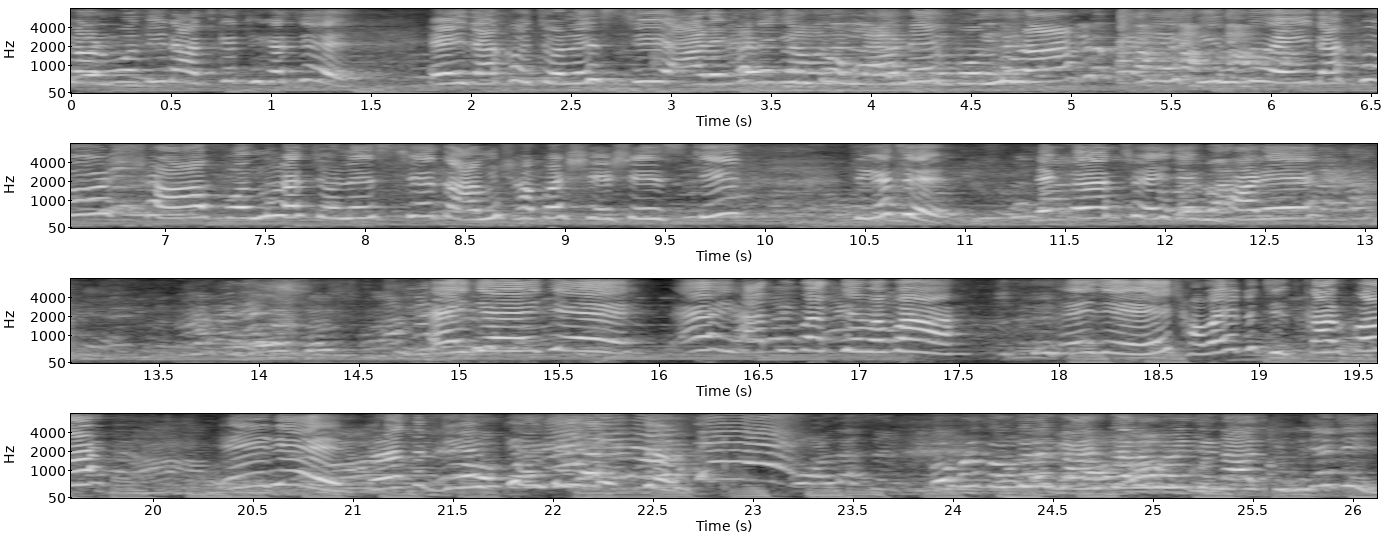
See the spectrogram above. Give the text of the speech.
জন্মদিন আজকে, ঠিক আছে? এই দেখো চলে এসেছি আর এখানে কিন্তু অনেক বন্ধুরা কিন্তু এই দেখো সব বন্ধুরা চলে এসেছে তো আমি সবার শেষে এসেছি ঠিক আছে? দেখতে পাচ্ছ এই যে ঘরে। এই যে এই যে এই হ্যাপি বার্থডে বাবা। এই যে সবাই একটু চিৎকার কর। এই রে তোরা তো গেম খেলতে যাচ্ছ। ওপরে কতটা গান চালানো হয়েছে নাচ বুঝেছিস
